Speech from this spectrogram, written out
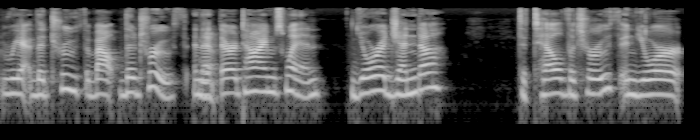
rea- the truth about the truth, and that Yeah. there are times when your agenda to tell the truth and your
